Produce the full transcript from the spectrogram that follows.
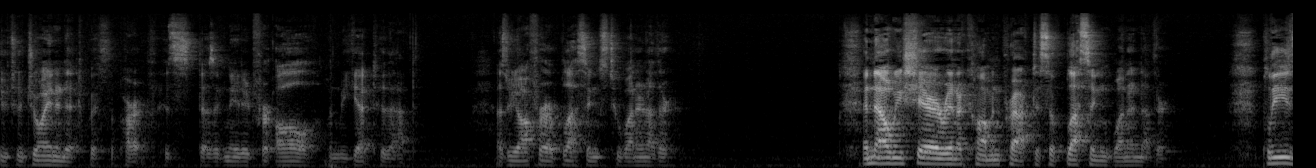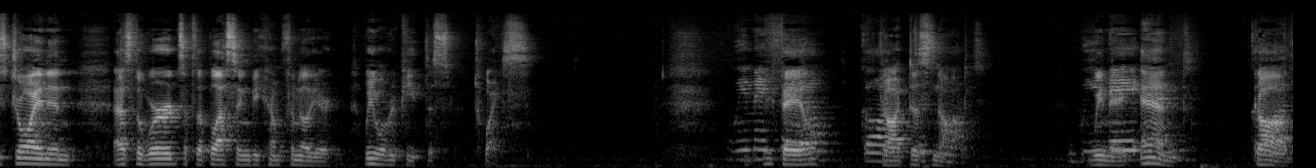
you to join in it with the part that is designated for all when we get to that, as we offer our blessings to one another. And now we share in a common practice of blessing one another. Please join in as the words of the blessing become familiar. We will repeat this twice. We may we fail, God, God does, does not. not. We, we may end, God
